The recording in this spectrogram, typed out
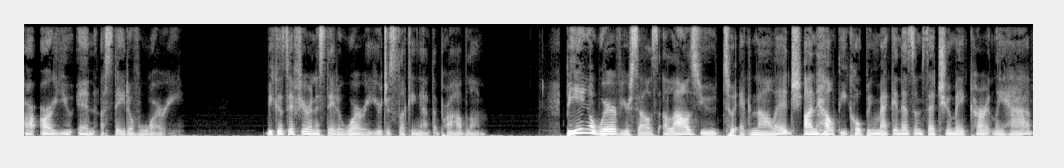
Or are you in a state of worry? Because if you're in a state of worry, you're just looking at the problem. Being aware of yourselves allows you to acknowledge unhealthy coping mechanisms that you may currently have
